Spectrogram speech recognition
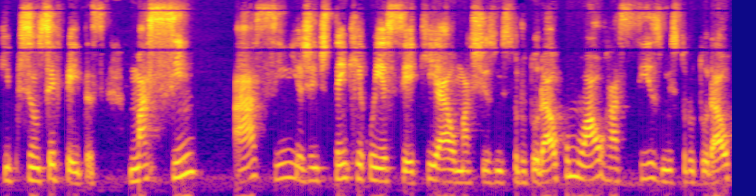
que precisam ser feitas. Mas sim, há sim, e a gente tem que reconhecer que há o machismo estrutural, como há o racismo estrutural,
